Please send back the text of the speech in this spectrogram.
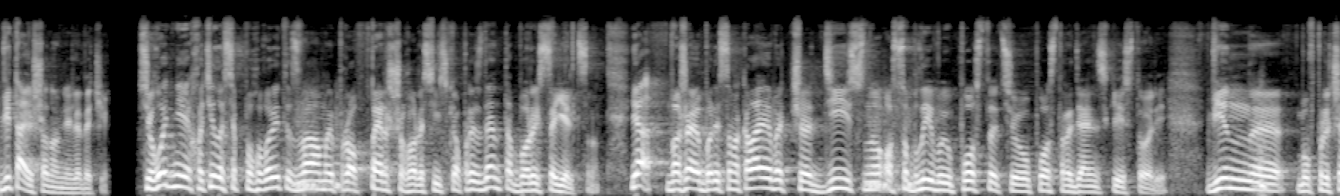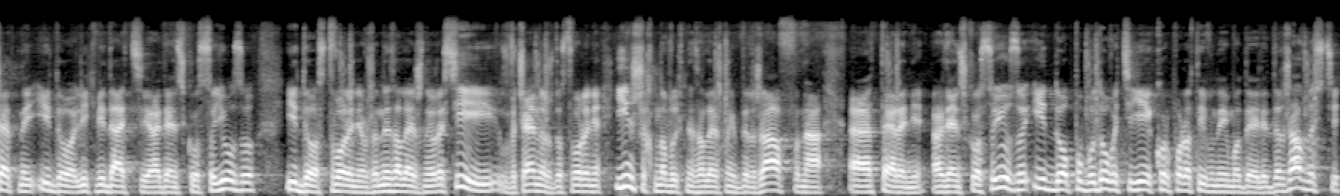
Вітаю, шановні глядачі. Сьогодні хотілося б поговорити з вами про першого російського президента Бориса Єльцина. Я вважаю Бориса Миколаєвича дійсно особливою постаттю пострадянській історії. Він е, був причетний і до ліквідації радянського союзу, і до створення вже незалежної Росії, і, звичайно ж, до створення інших нових незалежних держав на е, терені радянського союзу, і до побудови цієї корпоративної моделі державності,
